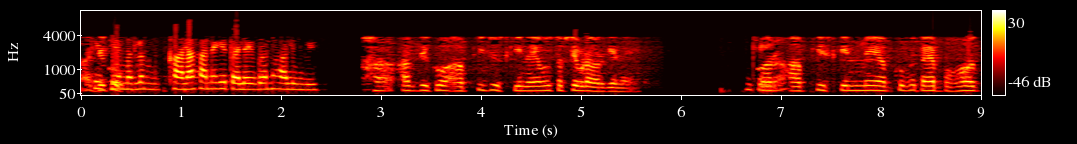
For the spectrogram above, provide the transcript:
ठीक है मतलब खाना खाने के पहले एक बार नहा लूँगी हाँ अब देखो आपकी जो स्किन है वो सबसे बड़ा ऑर्गेन है और आपकी स्किन में आपको बताया बहुत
